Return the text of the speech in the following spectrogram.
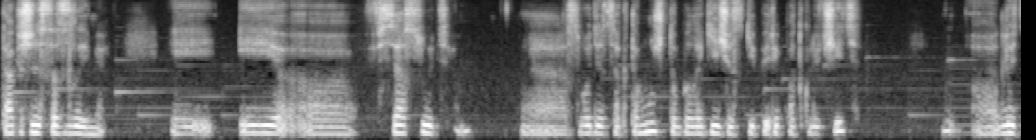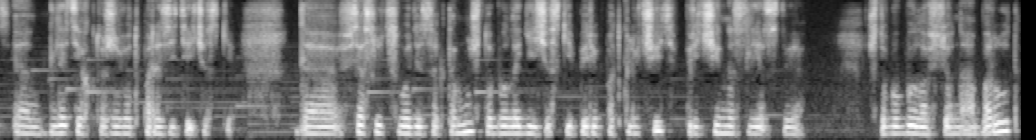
Так же со злыми. И, и э, вся суть э, сводится к тому, чтобы логически переподключить а, для, э, для тех, кто живет паразитически. Да, вся суть сводится к тому, чтобы логически переподключить причины следствия, чтобы было все наоборот,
